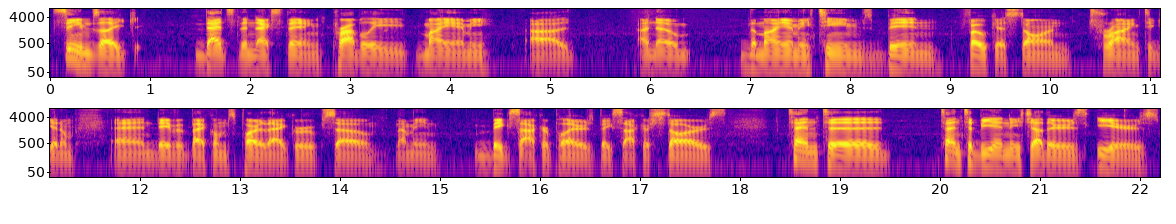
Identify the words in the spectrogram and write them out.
seems like that's the next thing. Probably Miami. Uh, I know the Miami team's been focused on trying to get him, and David Beckham's part of that group. So, I mean, big soccer players, big soccer stars tend to tend to be in each other's ears.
